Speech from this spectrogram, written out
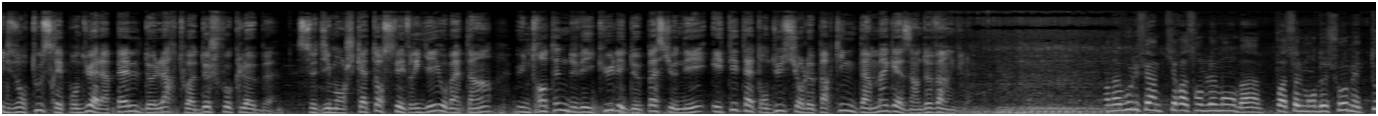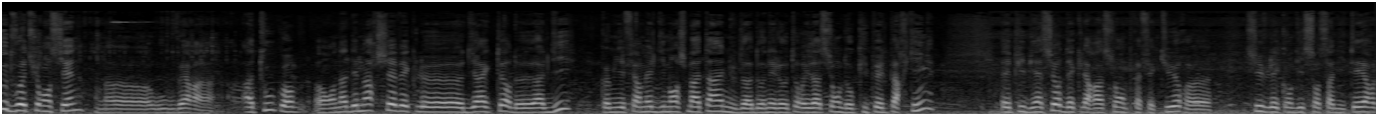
Ils ont tous répondu à l'appel de l'Artois Deux Chevaux Club. Ce dimanche 14 février au matin, une trentaine de véhicules et de passionnés étaient attendus sur le parking d'un magasin de Vingles. On a voulu faire un petit rassemblement, ben, pas seulement de chevaux, mais toutes voitures anciennes. On a ouvert à, tout. On a démarché avec le directeur de Aldi. Comme il est fermé le dimanche matin, il nous a donné l'autorisation d'occuper le parking. Et puis bien sûr, déclaration en préfecture, euh, suivre les conditions sanitaires.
